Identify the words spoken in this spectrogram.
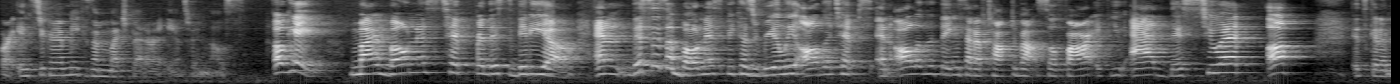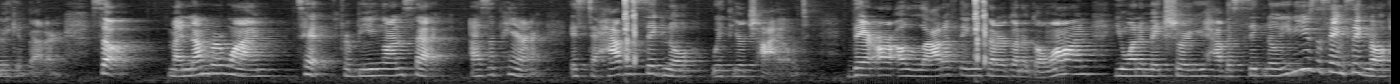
or Instagram me because I'm much better at answering those. Okay, my bonus tip for this video. And this is a bonus because really all the tips and all of the things that I've talked about so far, if you add this to it, oh, it's gonna make it better. So my number one tip for being on set as a parent is to have a signal with your child. There are a lot of things that are gonna go on. You wanna make sure you have a signal. You can use the same signal,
